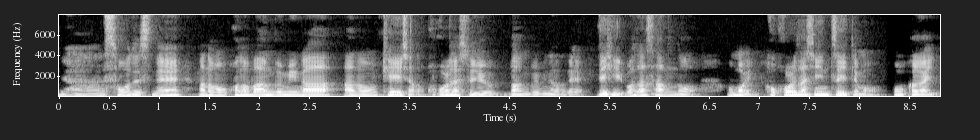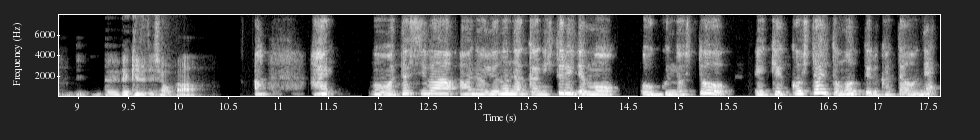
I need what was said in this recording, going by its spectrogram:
いやーそうですね。あの、この番組が、あの、経営者の志という番組なので、ぜひ和田さんの思い、志についてもお伺いでできるでしょうか？はい。もう私は、あの、世の中に一人でも多くの人を、え結婚したいと思っている方をね、はい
